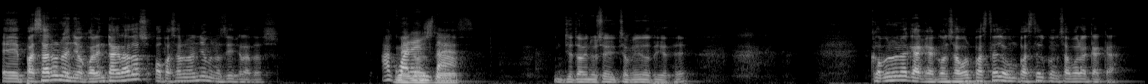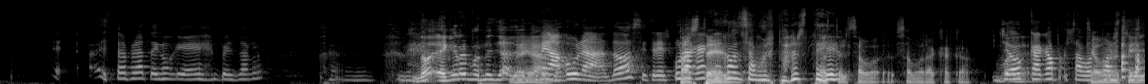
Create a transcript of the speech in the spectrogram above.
Eh, ¿Pasar un año a 40 grados o pasar un año a menos 10 grados? a Menos 40. 10. Yo también os he dicho menos 10, ¿eh? ¿Comer una caca con sabor pastel o un pastel con sabor a caca? Espera, espera, tengo que pensarlo. No, hay que responder ya. Venga. Venga, una, dos y tres. Una Pastel. caca con sabor pastel. Pastel sabor, sabor a caca. Yo Vale. caca sabor bueno pastel.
